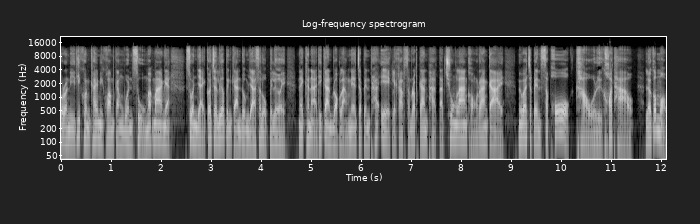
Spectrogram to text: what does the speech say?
กรณีที่คนไข้มีความกังวลสูงมากๆเนี่ยส่วนใหญ่ก็จะเลือกเป็นการดมยาสลบไปเลย ในขณะที่การบล็อกหลังเนี่ยจะเป็นพระเอกเลยครับสำหรับการผ่าตัดช่วงล่างของร่างกาย ไม่ว่าจะเป็นสะโพก เข่าหรือข้อเท้า แล้วก็เหมาะ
